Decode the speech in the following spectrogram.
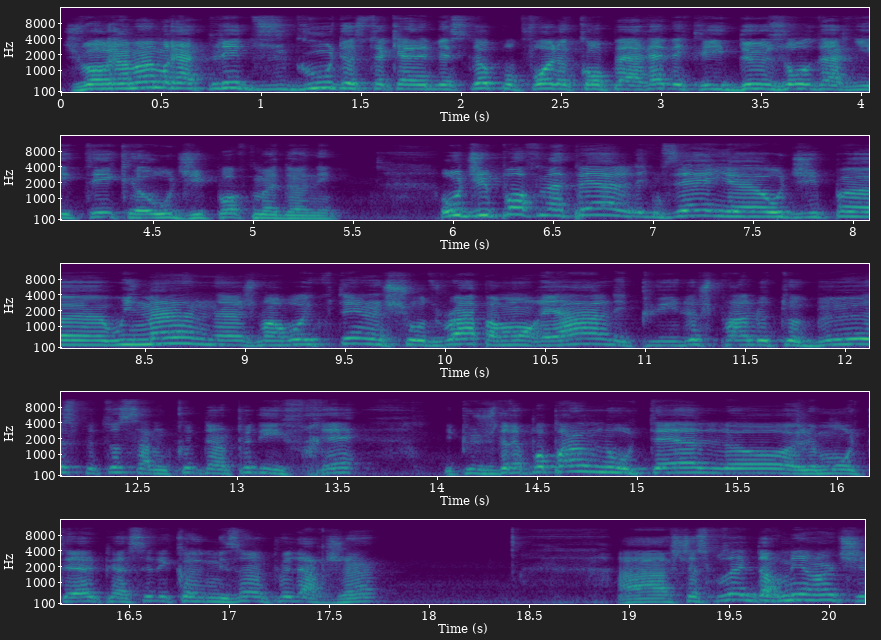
Je vais vraiment me rappeler du goût de ce cannabis-là pour pouvoir le comparer avec les deux autres variétés que OG Puff m'a donné. OG Puff m'appelle, il me hey, euh, OG euh, Winman, je m'en vais écouter un show de rap à Montréal, et puis là je prends l'autobus, puis tout ça me coûte un peu des frais. Et puis je voudrais pas prendre l'hôtel, là, le motel, puis essayer d'économiser un peu d'argent. Euh, J'étais supposé dormir un chez,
